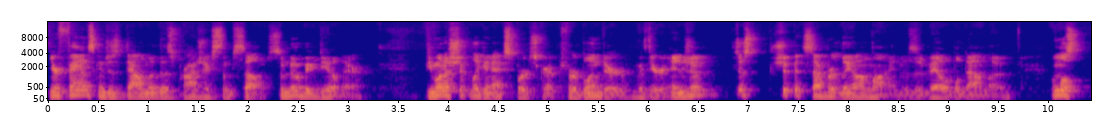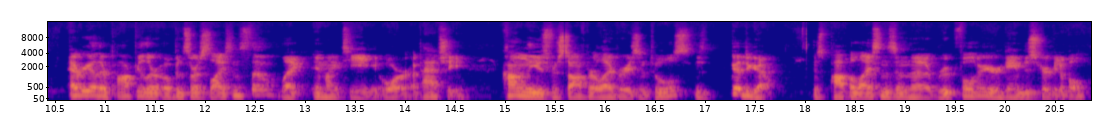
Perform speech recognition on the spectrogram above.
Your fans can just download those projects themselves, so no big deal there. If you want to ship like an export script for Blender with your engine, just ship it separately online as available download. Almost every other popular open source license, though, like MIT or Apache, commonly used for software libraries and tools, is good to go. Just pop a license in the root folder your game distributable,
